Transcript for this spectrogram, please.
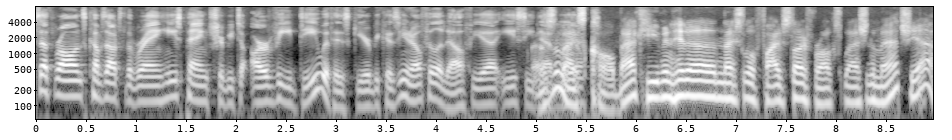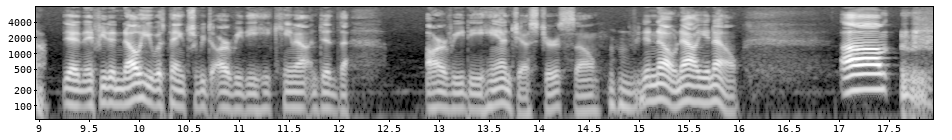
Seth Rollins comes out to the ring. He's paying tribute to RVD with his gear because you know Philadelphia ECW. That's a nice callback. He even hit a nice little five star frog splash in the match. Yeah, Yeah, and if you didn't know he was paying tribute to RVD, he came out and did the RVD hand gestures. So if you didn't know, now you know. Um,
